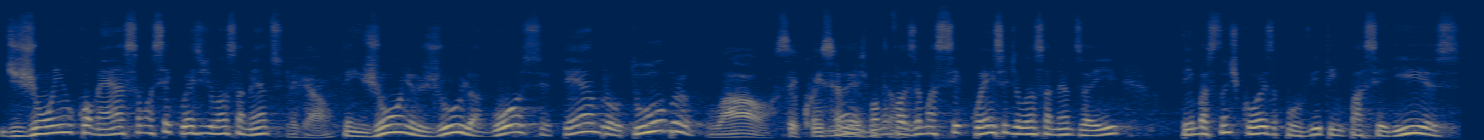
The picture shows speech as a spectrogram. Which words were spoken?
de junho começa uma sequência de lançamentos. Legal. Tem junho, julho, agosto, setembro, outubro. Uau, sequência né? mesmo. Vamos então. fazer uma sequência de lançamentos aí. Tem bastante coisa por vir, tem parcerias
